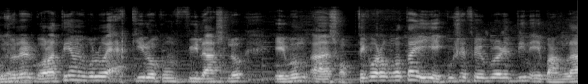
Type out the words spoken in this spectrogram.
দুজনের গলাতেই আমি বলব একই রকম ফিল আসলো এবং সব থেকে বড় কথা এই একুশে ফেব্রুয়ারির দিন এই বাংলা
